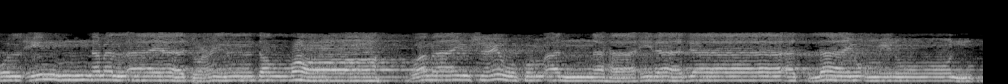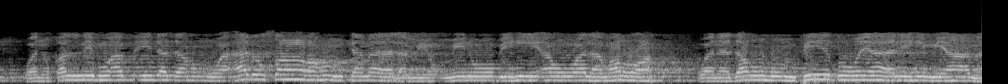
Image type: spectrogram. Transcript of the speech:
قل إنما الآيات عند الله وما يشعركم أنها إذا جاءت لا يؤمنون ونقلب أفئدتهم وأبصارهم كما لم يؤمنوا به أول مرة وندرهم في طغيانهم يعمهون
